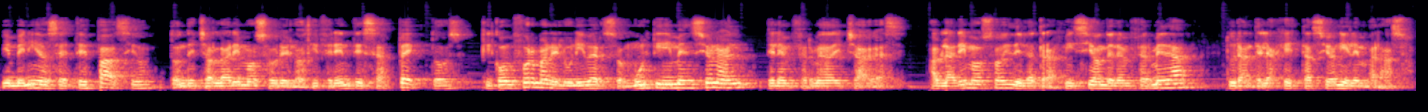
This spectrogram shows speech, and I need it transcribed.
Bienvenidos a este espacio donde charlaremos sobre los diferentes aspectos que conforman el universo multidimensional de la enfermedad de Chagas. Hablaremos hoy de la transmisión de la enfermedad durante la gestación y el embarazo.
